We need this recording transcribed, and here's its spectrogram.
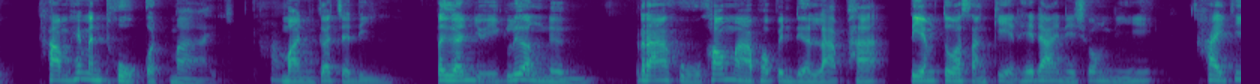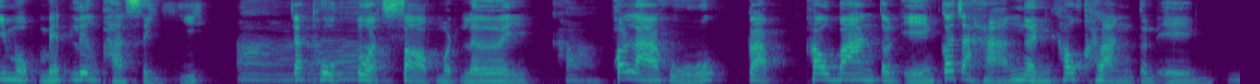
ๆทำให้มันถูกกฎหมายค่ะมันก็จะดี เตือนอยู่อีกเรื่องหนึ่ง ราหูเข้ามาพอเป็นเดือนลาภะเตรียมตัวสังเกตให้ได้ในช่วงนี้ ใครที่หมกเม็ดเรื่องภาษีอ่าจะถูกตรวจสอบหมดเลยค่ะเพราะราหูกลับเข้าบ้านตนเองก็จะหาเงินเข้าคลังตนเองอื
